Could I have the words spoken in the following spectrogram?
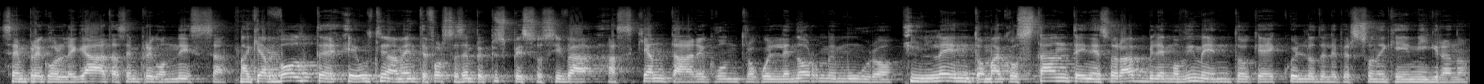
sempre collegata, sempre connessa, ma che a volte e ultimamente forse sempre più spesso si va a schiantare contro quell'enorme muro in lento ma costante inesorabile movimento che è quello delle persone che emigrano.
